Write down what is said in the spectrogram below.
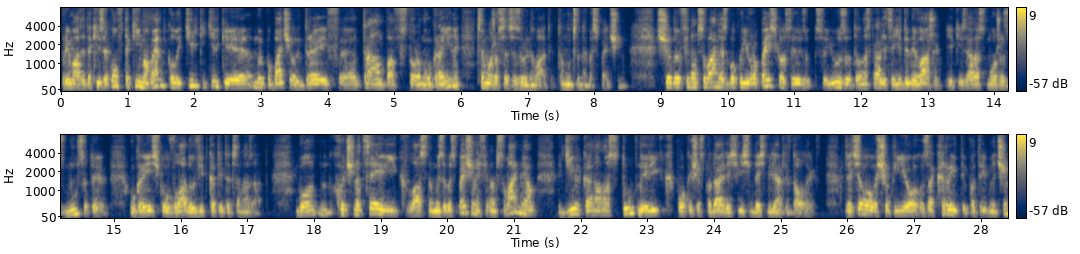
Приймати такий закон в такий момент, коли тільки-тільки ми побачили дрейф е, Трампа в сторону України, це може все це зруйнувати, тому це небезпечно. Щодо фінансування з боку Європейського Союзу, то насправді це єдиний важіль, який зараз може змусити українську владу відкатити це назад. Бо, хоч на цей рік, власне, ми забезпечені фінансуванням, дірка на наступний рік поки що складає десь 8-10 мільярдів доларів. Для цього, щоб її закрити, потрібна чи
